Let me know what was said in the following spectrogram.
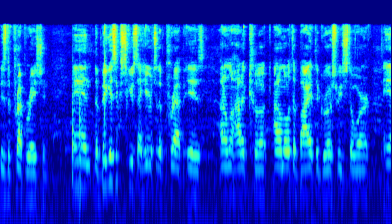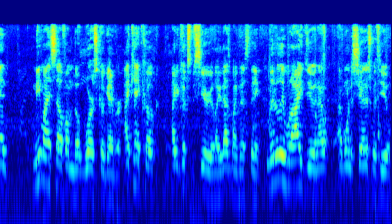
Is the preparation. And the biggest excuse I hear to the prep is, I don't know how to cook. I don't know what to buy at the grocery store. And me, myself, I'm the worst cook ever. I can't cook. I can cook some cereal. Like, that's my best thing. Literally what I do, and I, I want to share this with you.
